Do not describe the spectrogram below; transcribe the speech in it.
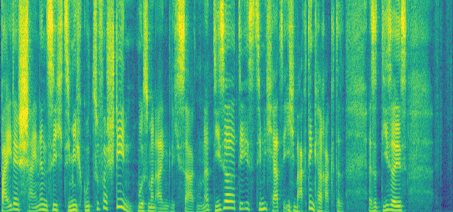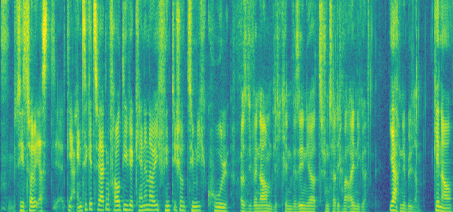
beide scheinen sich ziemlich gut zu verstehen, muss man eigentlich sagen. Ne? Dieser, die ist ziemlich herzlich. Ich mag den Charakter. Also dieser ist, sie ist zwar erst die einzige Zwergenfrau, die wir kennen, aber ich finde die schon ziemlich cool. Also die wir namentlich kennen. Wir sehen ja zwischenzeitlich mal einige Ja, in den Bildern. genau.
